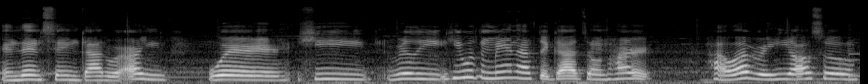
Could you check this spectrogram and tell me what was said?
and then saying, God, where are you? where he really he was a man after God's own heart. However, he also,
